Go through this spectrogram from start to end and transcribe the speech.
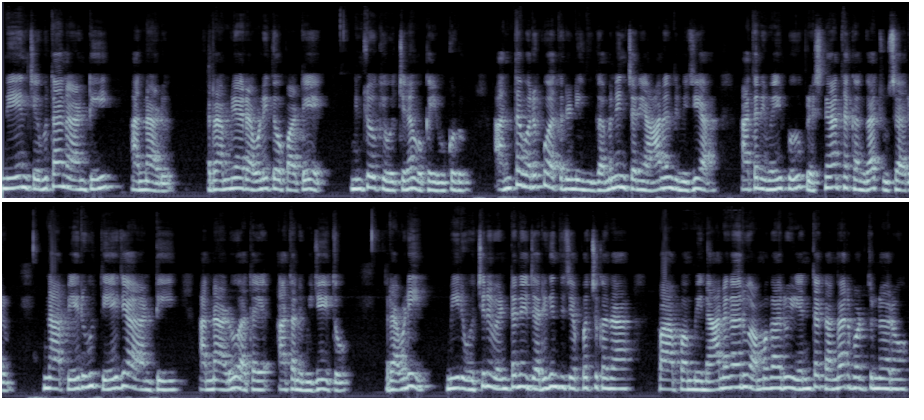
నేను చెబుతానా ఆంటీ? అన్నాడు. రమ్య రవళితో పాటే ఇంట్లోకి వచ్చిన ఒక యువకుడు. అంతవరకు అతనిని గమనించని ఆనంద్ విజయ అతని వైపు ప్రశ్నార్థకంగా చూశారు. నా పేరు తేజ ఆంటీ? అన్నాడు అత అతను విజయ్తో. రవళి మీరు వచ్చిన వెంటనే జరిగింది చెప్పొచ్చు కదా? పాపం మీ నాన్నగారు అమ్మగారు ఎంత కంగారు పడుతున్నారో?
